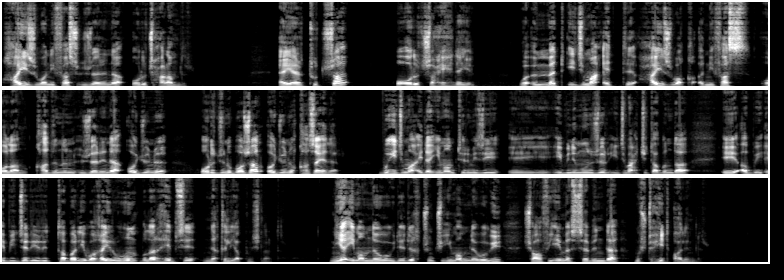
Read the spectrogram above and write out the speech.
hayız ve nifas üzerine oruç haramdır. Eğer tutsa o oruç sahih değil. Ve ümmet icma etti hayız ve nifas olan kadının üzerine o günü orucunu bozar, o günü kaza eder. Bu icma ile İmam Tirmizi, e, İbn Munzir icma kitabında e, Ebu, Ebi Cerir Tabari ve gayruhum bunlar hepsi nakil yapmışlardır. Niye İmam Nevevi dedik? Çünkü İmam Nevevi Şafii mezhebinde müştehit alimdir.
